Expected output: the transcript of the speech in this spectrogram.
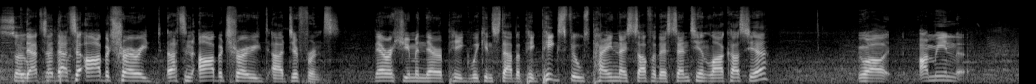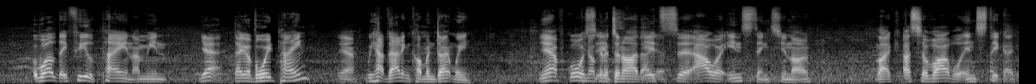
So That's that's that's an arbitrary that's an arbitrary uh, difference. They're a human, they're a pig. We can stab a pig. Pigs feel pain, they suffer, they're sentient like us, yeah. Well, I mean, well, they feel pain. I mean, Yeah. They avoid pain. yeah, We have that in common, don't we? yeah, of course. not gonna deny that, It's uh, our instincts, you know, like a survival instinct. Okay.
